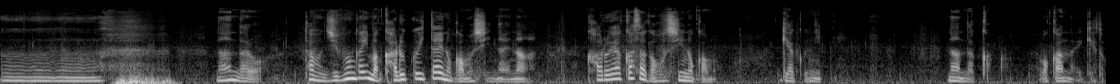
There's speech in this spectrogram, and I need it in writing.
うーん。なんだろう。多分自分が今軽く痛いのかもしんないな。軽やかさが欲しいのかも。逆に。なんだか。わかんないけど。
